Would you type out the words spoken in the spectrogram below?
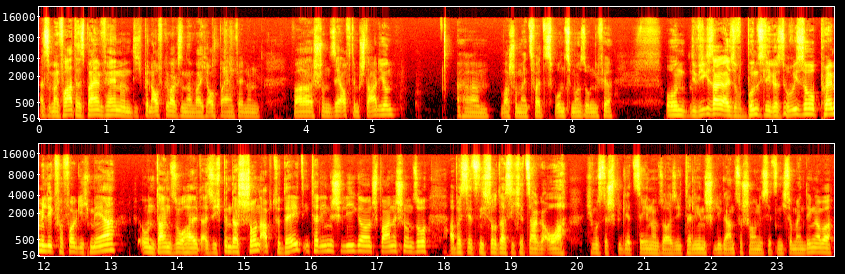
Also mein Vater ist Bayern-Fan und ich bin aufgewachsen, dann war ich auch Bayern-Fan und war schon sehr oft im Stadion. Ähm, war schon mein zweites Wohnzimmer so ungefähr. Und wie gesagt, also Bundesliga sowieso, Premier League verfolge ich mehr und dann so halt, also ich bin da schon up to date, italienische Liga und spanische und so, aber es ist jetzt nicht so, dass ich jetzt sage, oh, ich muss das Spiel jetzt sehen und so. Also italienische Liga anzuschauen ist jetzt nicht so mein Ding, aber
